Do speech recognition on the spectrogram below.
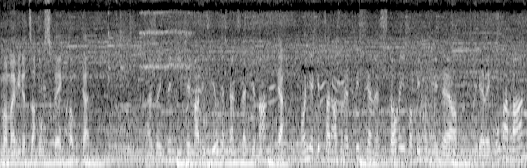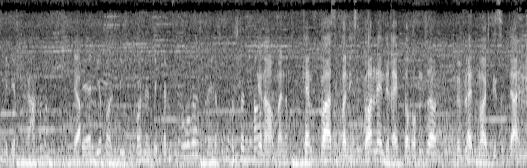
immer mal wieder zu Ausfällen kommen kann. Also ich finde die Thematisierung ist ganz nett gemacht. Ja, Und hier gibt es halt auch so ein bisschen eine Story-Verbindung mit der, mit der Vekoma-Bahn, mit dem Drachen. Ja. der hier von diesen Gonnen bekämpft wurde, wenn ich das richtig verstanden habe. Genau, man kämpft quasi von diesen Gonnen direkt runter. Wir blenden euch diese kleinen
